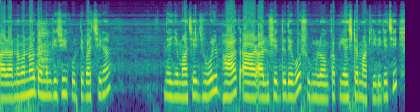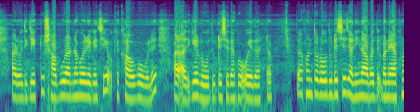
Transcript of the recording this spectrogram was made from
আর রান্নাবান্নাও তেমন কিছুই করতে পারছি না। এই যে মাছের ঝোল, ভাত আর আলু সেদ্ধ দেবো। শুকনো লঙ্কা, পেঁয়াজটা মাখিয়ে রেখেছি। আর ওদিকে একটু সাবু রান্না করে রেখেছি, ওকে খাওয়াবো বলে। আর আজকে রোদ উঠেছে, দেখো ওয়েদারটা তো এখন তো রোদ উঠেছে, জানি না আবার মানে এখন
